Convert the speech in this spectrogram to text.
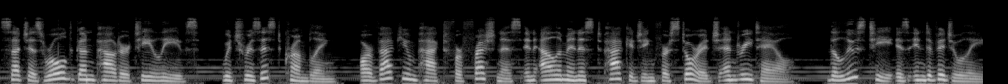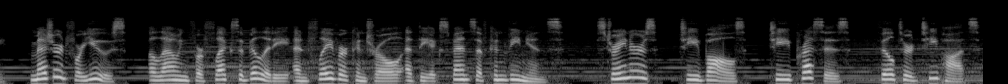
such as rolled gunpowder tea leaves, which resist crumbling, are vacuum packed for freshness in aluminist packaging for storage and retail. The loose tea is individually measured for use, allowing for flexibility and flavor control at the expense of convenience. Strainers, tea balls, tea presses, filtered teapots,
